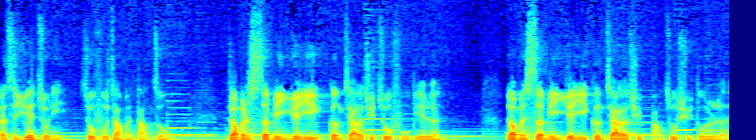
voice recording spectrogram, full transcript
但是愿主你祝福在我们当中，让我们的生命愿意更加的去祝福别人。让我们生命愿意更加的去帮助许多的人。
